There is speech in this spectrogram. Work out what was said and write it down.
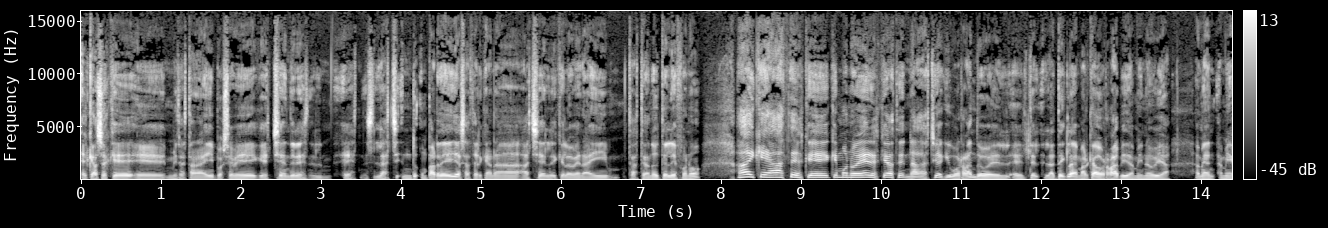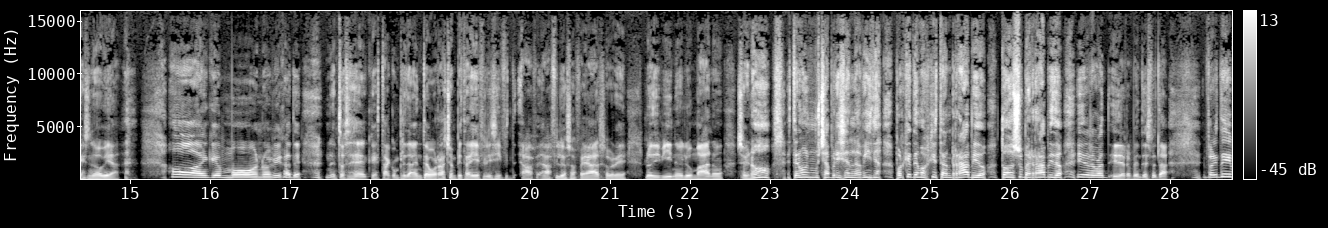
el caso es que eh, mientras están ahí, pues se ve que Chandler, un par de ellas se acercan a, a Chandler, que lo ven ahí trasteando el teléfono. ¡Ay, qué haces! ¿Qué, qué mono eres? ¿Qué haces? Nada, estoy aquí borrando el- la tecla de marcado rápido a mi novia, a mi, a mi exnovia. ¡Ay, qué mono! Fíjate. Entonces él, que está completamente borracho, empieza ahí a, a- a filosofear sobre lo divino y lo humano. Sobre, no, tenemos mucha prisa en la vida. ¿Por qué tenemos que ir tan rápido? Todo súper rápido. Y de repente, suelta, ¿por qué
